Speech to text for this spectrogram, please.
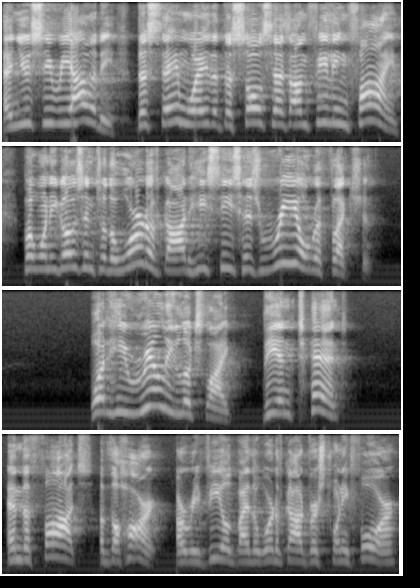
And you see reality. The same way that the soul says, I'm feeling fine. But when he goes into the Word of God, he sees his real reflection. What he really looks like, the intent and the thoughts of the heart are revealed by the Word of God. Verse 24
